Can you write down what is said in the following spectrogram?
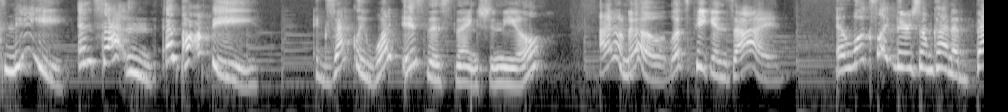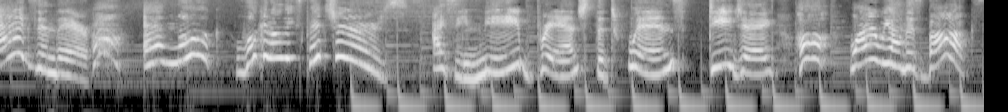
That's me, and Satin, and Poppy. Exactly what is this thing, Chenille? I don't know. Let's peek inside. It looks like there's some kind of bags in there. and look, look at all these pictures. I see me, Branch, the twins, DJ. Oh, why are we on this box?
